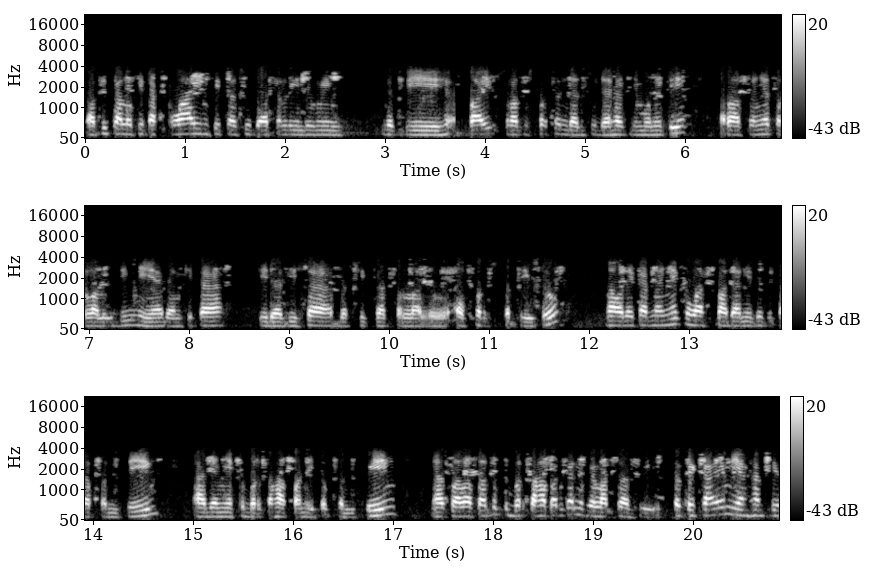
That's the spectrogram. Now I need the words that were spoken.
Tapi kalau kita klaim kita sudah terlindungi lebih baik 100% dan sudah herd immunity, rasanya terlalu dini ya dan kita tidak bisa bersikap terlalu over seperti itu. Nah oleh karenanya kewaspadaan itu tetap penting, adanya kebertahapan itu penting. Nah salah satu kebertahapan kan relaksasi. PPKM yang hampir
